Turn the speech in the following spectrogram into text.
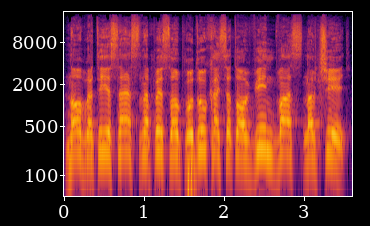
Ну, брати і сестри, написано про Духа Святого, Він вас навчить.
